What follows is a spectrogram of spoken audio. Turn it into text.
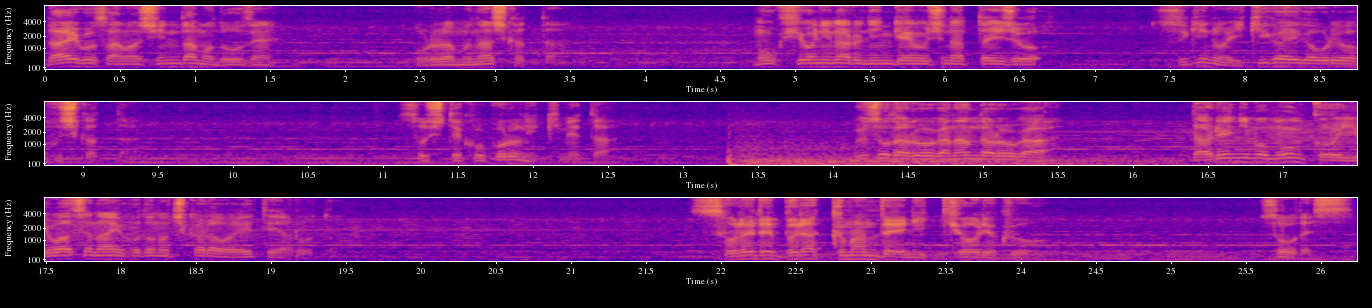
大悟さんは死んだも同然。俺は虚しかった。目標になる人間を失った以上次の生きがいが俺は欲しかった。そして心に決めた。嘘だろうが何だろうが誰にも文句を言わせないほどの力を得てやろうと。それでブラックマンデーに協力を。そうです。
